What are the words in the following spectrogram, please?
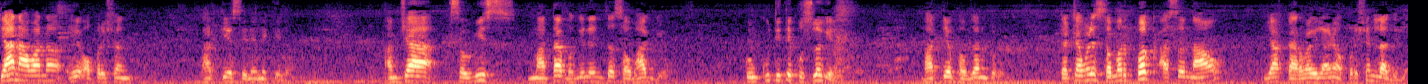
त्या नावानं हे ऑपरेशन भारतीय सेनेने केलं. आमच्या सव्वीस माता भगिनींचं सौभाग्य कुंकू तिथे पुसलं गेलं भारतीय फौजांकडून. त्याच्यामुळे समर्पक असं नाव या कारवाईला आणि ऑपरेशनला दिलं.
